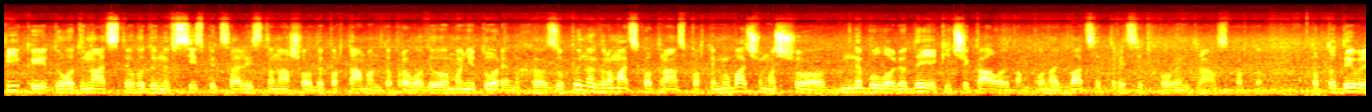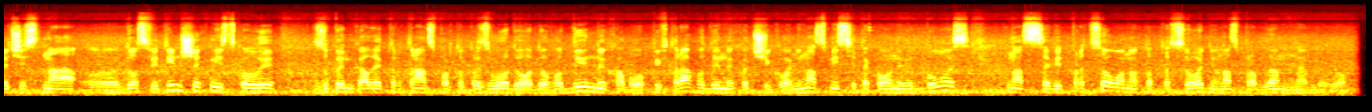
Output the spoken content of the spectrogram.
піки і до 11 години всі спеціалісти нашого департаменту проводили моніторинг зупинок громадського транспорту. Ми бачимо, що не було людей, які чекали там понад 20-30 хвилин транспорту. Тобто, дивлячись на е, досвід інших міст, коли зупинка електротранспорту призводила до годинних або півтора годинних очікувань. У нас в місті такого не відбулося. У нас все відпрацьовано, тобто сьогодні у нас проблем не було.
